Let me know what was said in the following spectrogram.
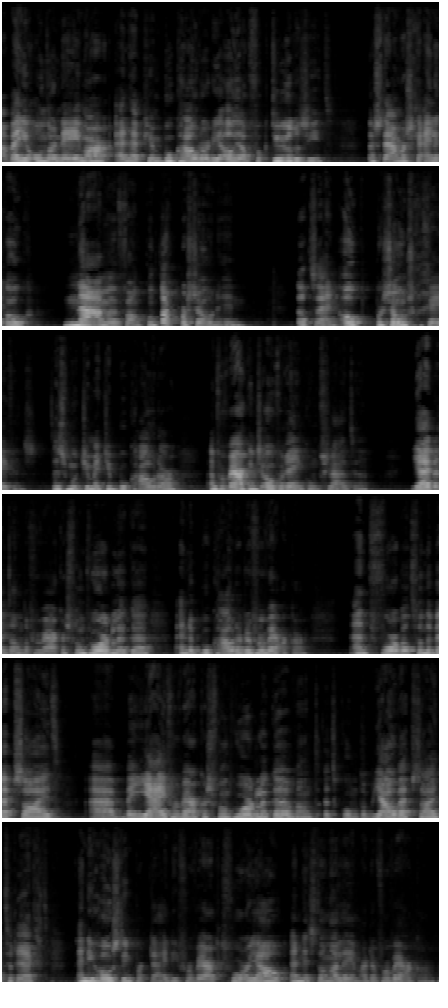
Nou, ben je ondernemer en heb je een boekhouder die al jouw facturen ziet, daar staan waarschijnlijk ook namen van contactpersonen in. Dat zijn ook persoonsgegevens. Dus moet je met je boekhouder een verwerkingsovereenkomst sluiten. Jij bent dan de verwerkersverantwoordelijke en de boekhouder de verwerker. En het voorbeeld van de website, uh, ben jij verwerkersverantwoordelijke, want het komt op jouw website terecht en die hostingpartij die verwerkt voor jou en is dan alleen maar de verwerker.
